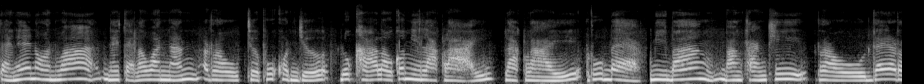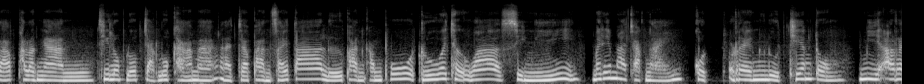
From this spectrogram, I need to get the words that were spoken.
แต่แน่นอนว่าในแต่ละวันนั้นเราเจอผู้คนเยอะ ลูกค้าเราก็มีหลากหลาย หลากหลายรูปแบบมีบ้าง บางครั้งที่เราได้รับพลังงานที่ลบๆจากลูกค้ามา อาจจะผ่านสายตาหรือผ่านคำพูด รู้ไว้เถอะว่าสิ่งนี้ไม่ได้มาจากไหน กดแรงดึงดูดเที่ยงตรง มีอะไร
